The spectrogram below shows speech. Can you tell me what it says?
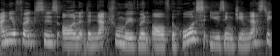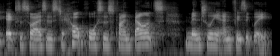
Anja focuses on the natural movement of the horse using gymnastic exercises to help horses find balance mentally and physically.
